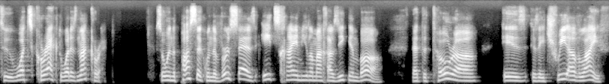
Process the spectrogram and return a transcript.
to what's correct, what is not correct? So in the pasuk, when the verse says "Eitz Chaim ba," that the Torah is is a tree of life,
